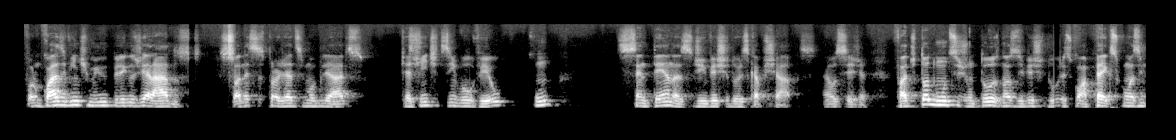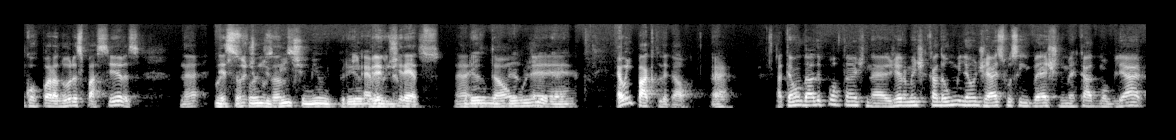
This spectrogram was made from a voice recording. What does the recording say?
foram quase 20 mil empregos gerados só nesses projetos imobiliários que a gente desenvolveu com centenas de investidores capixabas. né? Ou seja, o fato de todo mundo se juntou, os nossos investidores, com a Apex, com as incorporadoras parceiras, né, nesses tá últimos de anos, 20 mil empregos. É empregos muito. diretos. né? Emprego- Então, emprego é, direto. é um impacto legal. Até um dado importante, né? Geralmente, cada um milhão de reais que você investe no mercado imobiliário,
